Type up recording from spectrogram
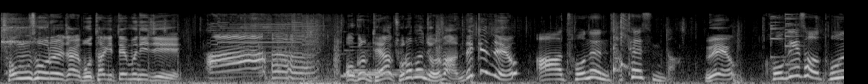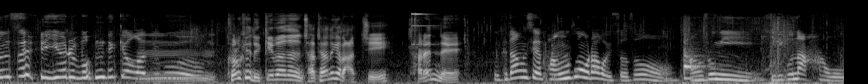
청소를 잘 못하기 때문이지. 아, 어 그럼 대학 졸업한 지 얼마 안 됐겠네요? 아 저는 자퇴했습니다. 왜요? 거기서 돈 쓸 이유를 못 느껴가지고. 음, 그렇게 느끼면은 자퇴하는 게 맞지. 잘했네. 그 당시에 방송을 하고 있어서 방송이 일이구나 하고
